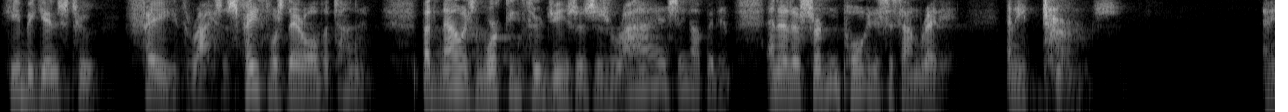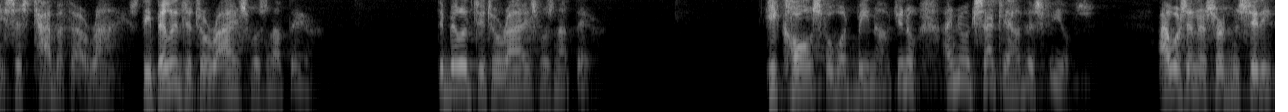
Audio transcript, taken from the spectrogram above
he begins to, faith rises. Faith was there all the time. But now it's working through Jesus, is rising up in him. And at a certain point, he says, I'm ready. And he turns. And he says, Tabitha, arise. The ability to rise was not there. The ability to rise was not there. He calls for what be not. You know, I know exactly how this feels. I was in a certain city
